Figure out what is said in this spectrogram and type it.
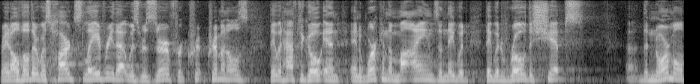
Right? Although there was hard slavery that was reserved for cr- criminals, they would have to go and, and work in the mines and they would, they would row the ships. Uh, the normal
